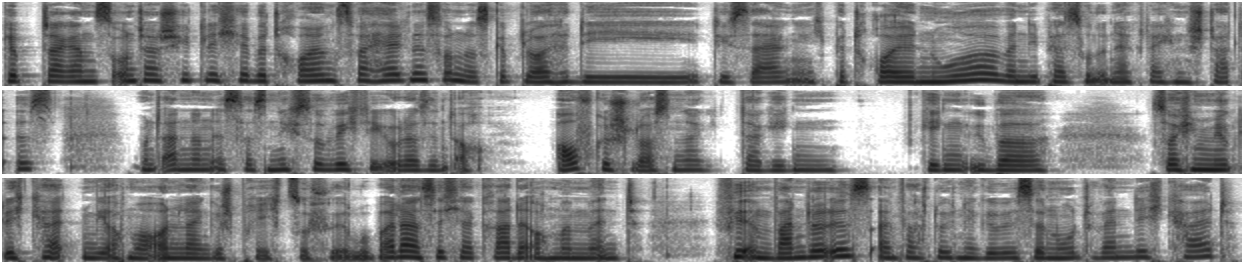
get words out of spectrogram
gibt da ganz unterschiedliche Betreuungsverhältnisse und es gibt Leute, die, die sagen, ich betreue nur, wenn die Person in der gleichen Stadt ist und anderen ist das nicht so wichtig oder sind auch aufgeschlossen dagegen gegenüber solchen Möglichkeiten wie auch mal Online-Gespräch zu führen. Wobei da sicher gerade auch im Moment viel im Wandel ist, einfach durch eine gewisse Notwendigkeit,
